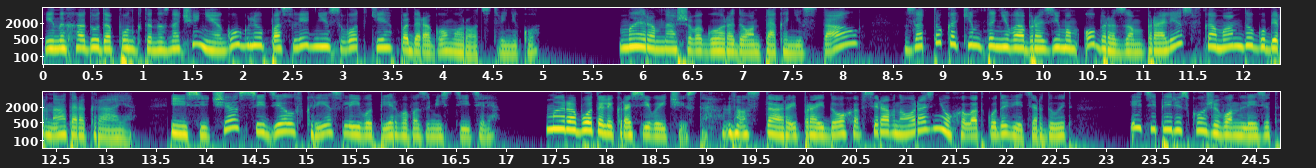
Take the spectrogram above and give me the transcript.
и на ходу до пункта назначения гуглю последние сводки по дорогому родственнику. Мэром нашего города он так и не стал, зато каким-то невообразимым образом пролез в команду губернатора края. И сейчас сидел в кресле его первого заместителя. Мы работали красиво и чисто, но старый пройдоха все равно разнюхал, откуда ветер дует — и теперь из кожи вон лезет,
